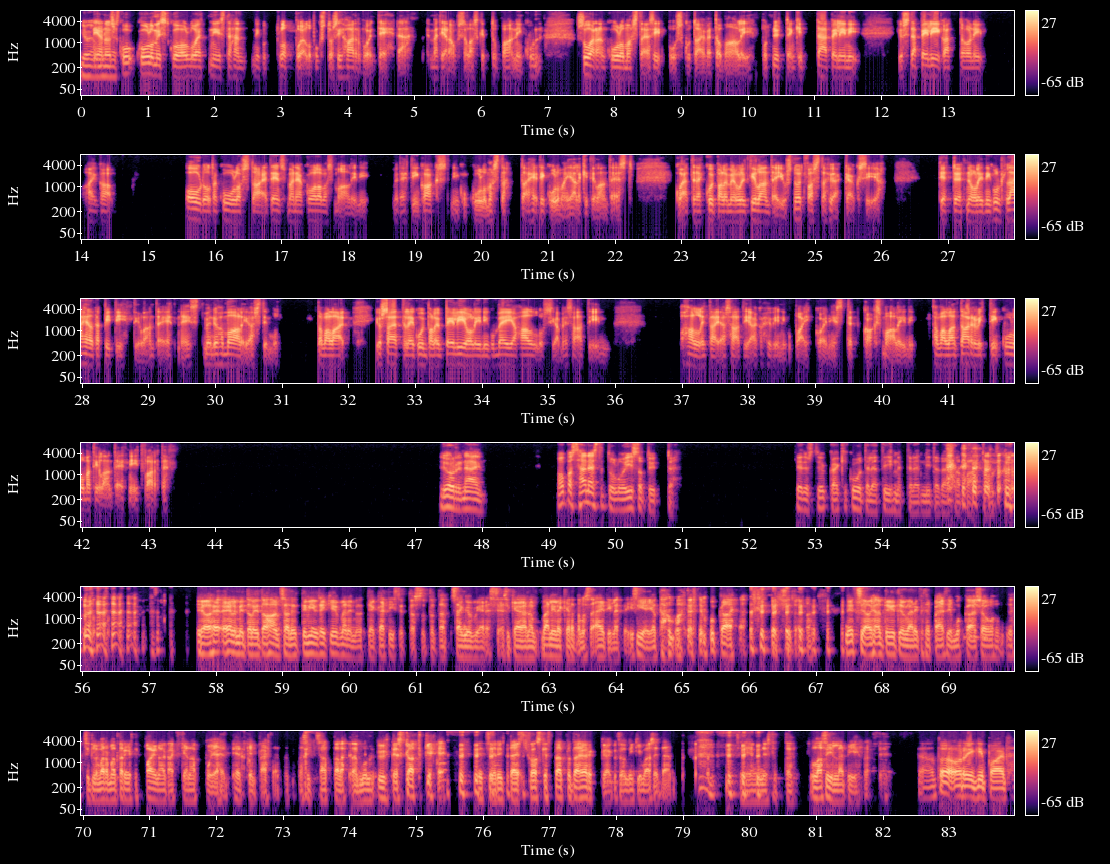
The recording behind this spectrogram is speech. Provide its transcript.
Joo, ja noissa mielestä... kulmista kun on ollut, että niistähän niin kuin loppujen lopuksi tosi harvoin tehdään. En mä tiedä, onko se laskettu vaan niin kuin suoran kulmasta ja siitä pusku- tai vetomaaliin. Mutta nyttenkin tämä peli, niin jos sitä peliä katsoo, niin aika oudolta kuulostaa, että ensimmäinen ja kolmas maali, niin me tehtiin kaksi niin kuin kulmasta tai heti kulman jälkitilanteesta. Kun ajattelee, kuinka paljon meillä oli tilanteen just noita vastahyökkäyksiä ja tietty, että ne oli niin kuin läheltä piti tilanteen, että ne ei sitten mennyt ihan maaliin asti, mutta tavallaan, jos ajattelee, kuinka paljon peli oli niin kuin meidän hallus ja me saatiin hallita ja saatiin aika hyvin niin kuin paikkoja, niin sitten kaksi maalia, niin tavallaan tarvittiin kulmatilanteet niitä varten. Juuri näin. Onpas hänestä tullut iso tyttö. Tietysti kaikki kuuntelijat ihmettelevät, mitä tämä tapahtuu. Joo, Helmit oli tuohon, se nyt viimeisen kymmenen minuuttia kätisty tuossa tota, sängyn vieressä, ja se käy aina välillä kertomassa äitille, että isi ei jotain tänne mukaan. Ja, se, tota, nyt se on ihan tyytyväinen, kun se pääsi mukaan showhun. Nyt se kyllä varmaan tarkasti painaa kaikkia nappuja hetken päästä, että tota, sitten saattaa lähteä mun yhteys katkee. Nyt se yrittää koskettaa tätä hörkkyä, kun se on niin kiva sitä. Se ei onnistu lasin läpi. Tämä on tuo origipaita.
